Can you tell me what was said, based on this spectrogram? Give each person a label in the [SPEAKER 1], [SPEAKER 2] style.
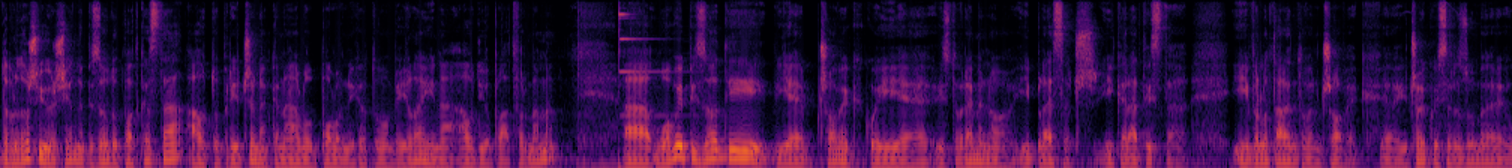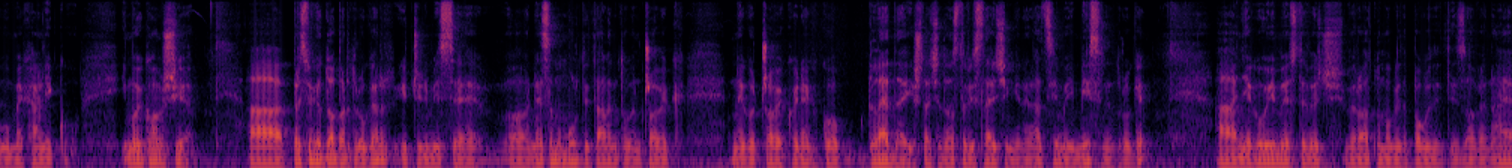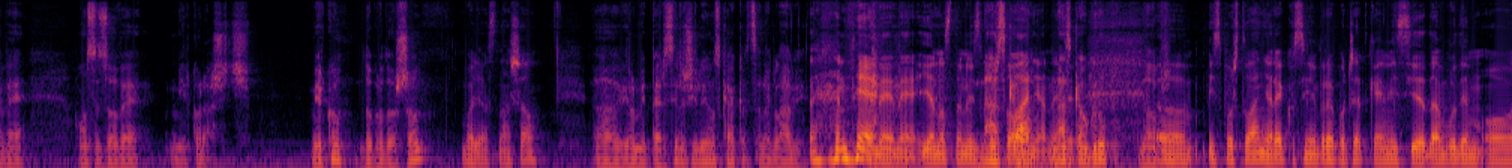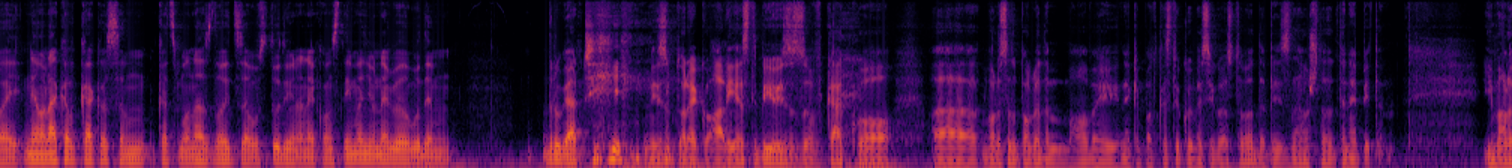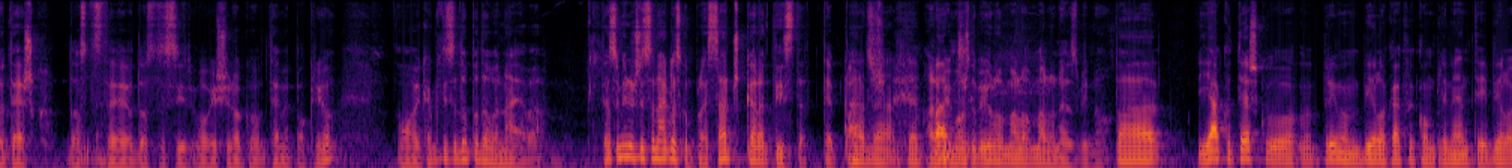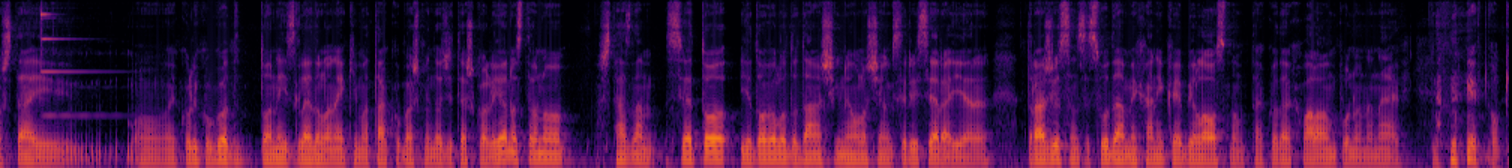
[SPEAKER 1] Dobrodošli u još jednu epizodu podcasta Auto priče na kanalu polovnih automobila i na audio platformama. U ovoj epizodi je čovek koji je istovremeno i plesač, i karatista, i vrlo talentovan čovek, e, i čovek koji se razume u mehaniku, i moj komšija. A, pre svega dobar drugar i čini mi se ne samo multitalentovan čovek, nego čovek koji nekako gleda i šta će da ostavi sledećim generacijama i misli na druge a njegovo ime ste već verovatno mogli da pogodite iz ove najave. On se zove Mirko Rašić. Mirko, dobrodošao.
[SPEAKER 2] Bolje vas našao.
[SPEAKER 1] Uh, jel mi persiraš ili on skakavca na glavi?
[SPEAKER 2] ne, ne, ne, jednostavno iz poštovanja.
[SPEAKER 1] Nas kao, nas kao grupu, dobro. Uh,
[SPEAKER 2] iz poštovanja rekao si mi pre početka emisije da budem ovaj, ne onakav kakav sam kad smo nas dvojica u studiju na nekom snimanju, nego da budem drugačiji.
[SPEAKER 1] Nisam to rekao, ali jeste bio izazov kako Uh, morao sam da pogledam ovaj, neke podcaste kojima si gostovao da bi znao šta da te ne pitam. I malo je teško. Dosta, ste, dosta si ovaj, široko teme pokrio. Ovaj, kako ti se dopada ova najava? Te sam inače sa naglaskom plesač, karatista, te pač, da, te ali pač. bi možda bilo malo, malo neozbiljno.
[SPEAKER 2] Pa, jako teško primam bilo kakve komplimente i bilo šta i ovaj, koliko god to ne izgledalo nekima tako, baš mi dođe teško, ali jednostavno šta znam, sve to je dovelo do današnjeg neovlašćenog servisera, jer tražio sam se svuda, mehanika je bila osnov, tako da hvala vam puno na najavi.
[SPEAKER 1] ok,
